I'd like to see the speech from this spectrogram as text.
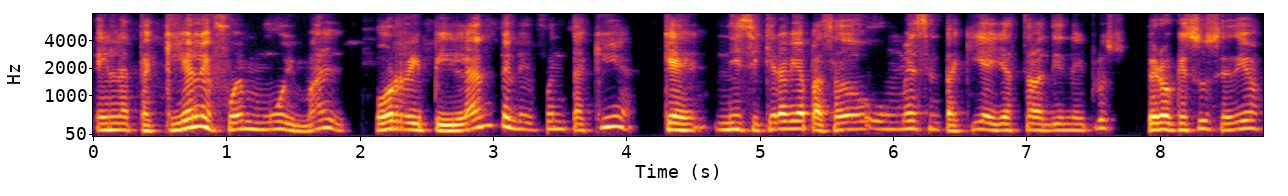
en la taquilla le fue muy mal, horripilante le fue en taquilla que ni siquiera había pasado un mes en taquilla y ya estaba en Disney Plus. Pero ¿qué sucedió?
